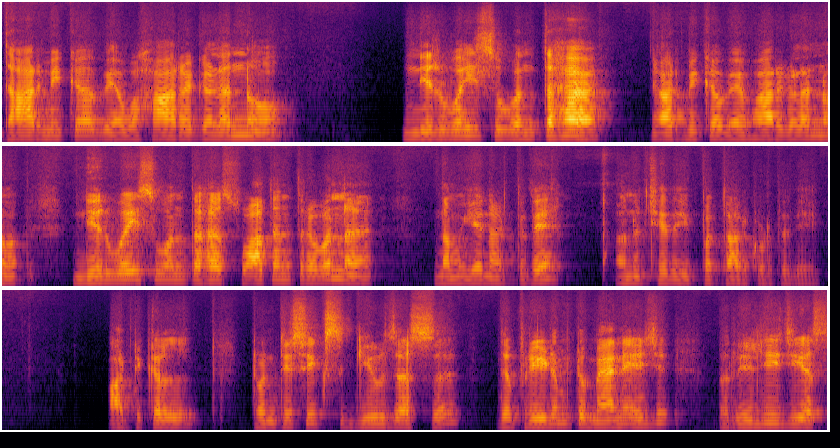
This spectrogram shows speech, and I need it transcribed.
ಧಾರ್ಮಿಕ ವ್ಯವಹಾರಗಳನ್ನು ನಿರ್ವಹಿಸುವಂತಹ, ಧಾರ್ಮಿಕ ವ್ಯವಹಾರಗಳನ್ನು ನಿರ್ವಹಿಸುವಂತಹ ಸ್ವಾತಂತ್ರ್ಯವನ್ನು ನಮಗೇನಾಗ್ತದೆ? ಅನುಚ್ಛೇದ ಇಪ್ಪತ್ತಾರು ಕೊಡ್ತದೆ. Article twenty six gives us the freedom to manage religious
